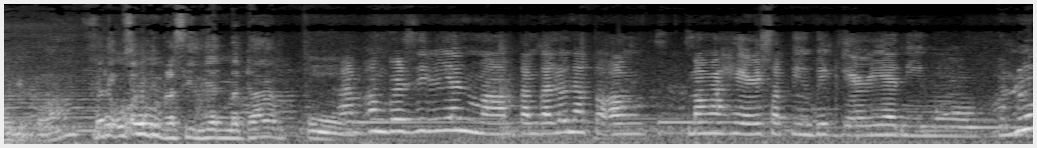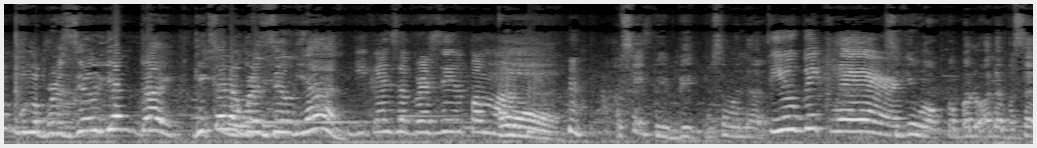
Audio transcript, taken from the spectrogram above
O, di ba? Pero uso yung Brazilian, madam. Oo. Um, ang Brazilian, ma'am, tanggalo na to ang mga hair sa pubic area nimo. Ano, mga Brazilian, day. Gikan na Brazilian. Gikan sa Brazil pa, ma'am. Oo. Kasi ipibig mo sa mana. Pubic hair. Sige, wag pabaluan na basta.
